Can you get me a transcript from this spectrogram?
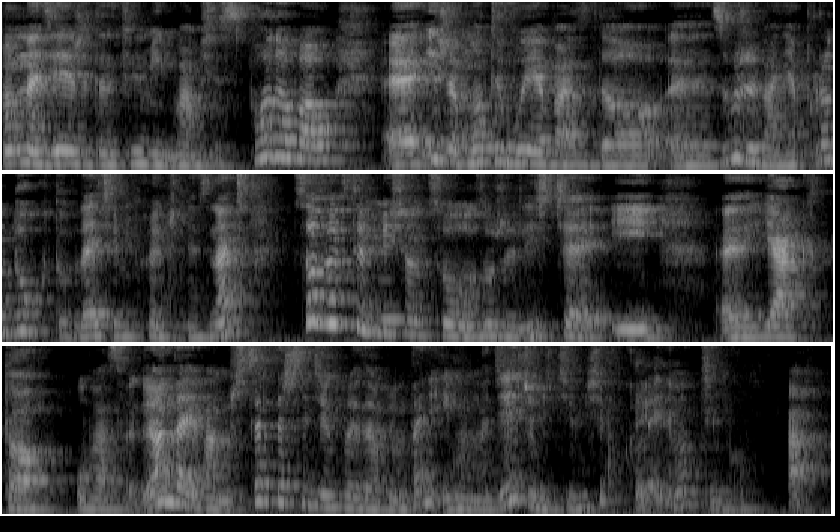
Mam nadzieję, że ten filmik Wam się spodobał e, i że motywuje Was do zużywania produktów. Dajcie mi koniecznie znać, co Wy w tym miesiącu zużyliście i jak to u Was wygląda. Ja Wam już serdecznie dziękuję za oglądanie i mam nadzieję, że widzimy się w kolejnym odcinku. Pa!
